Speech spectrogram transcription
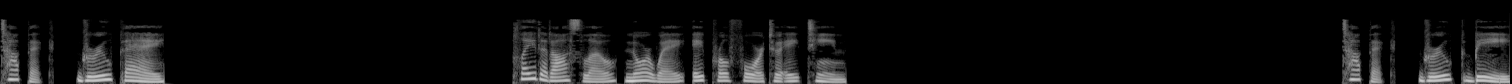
Topic Group A Played at Oslo, Norway, April 4 to 18. Topic Group B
